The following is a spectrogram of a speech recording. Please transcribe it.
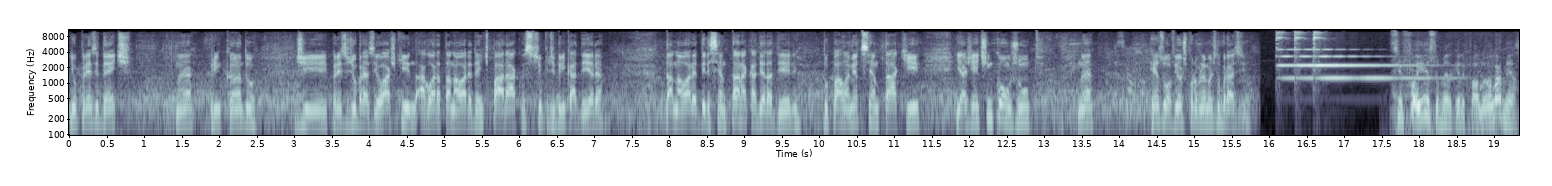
e o presidente né, brincando de presidir o Brasil. Eu acho que agora está na hora de a gente parar com esse tipo de brincadeira, está na hora dele sentar na cadeira dele, do parlamento sentar aqui e a gente em conjunto né, resolver os problemas do Brasil. Se foi isso mesmo que ele falou, eu lamento.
